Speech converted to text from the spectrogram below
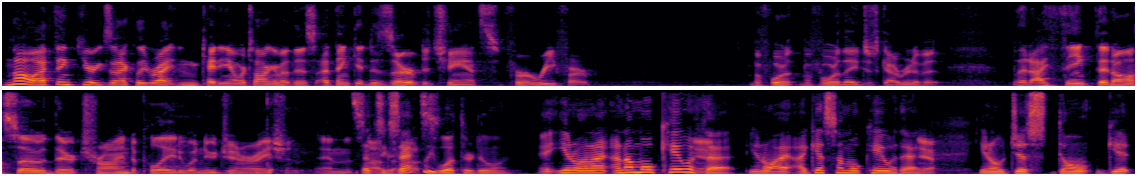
No, I think you're exactly right. And Katie and I were talking about this. I think it deserved a chance for a refurb before before they just got rid of it. But I think that also they're trying to play to a new generation, and it's That's exactly us. what they're doing. And, you know, and, I, and I'm okay with Yeah. that. You know, I, I guess I'm okay with that. Yeah. You know, just don't get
